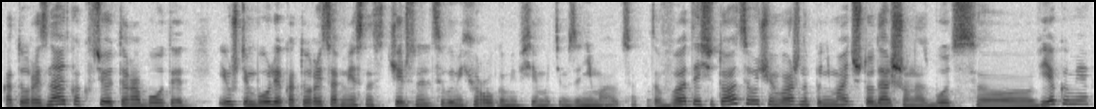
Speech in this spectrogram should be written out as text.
которые знают, как все это работает, и уж тем более, которые совместно с челюстно-лицевыми хирургами всем этим занимаются. В этой ситуации очень важно понимать, что дальше у нас будет с э, веками,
